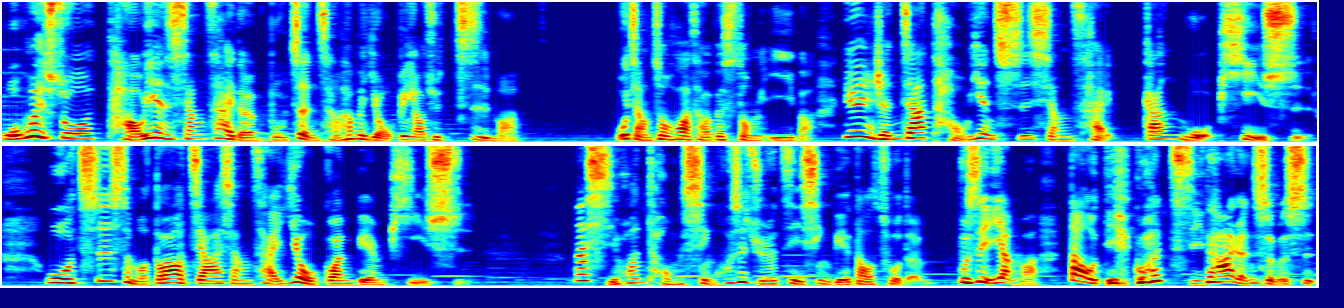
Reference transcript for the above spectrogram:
我会说讨厌香菜的人不正常，他们有病要去治吗？我讲这种话才会被送医吧？因为人家讨厌吃香菜，干我屁事！我吃什么都要加香菜，又关别人屁事。那喜欢同性或是觉得自己性别倒错的人，不是一样吗？到底关其他人什么事？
